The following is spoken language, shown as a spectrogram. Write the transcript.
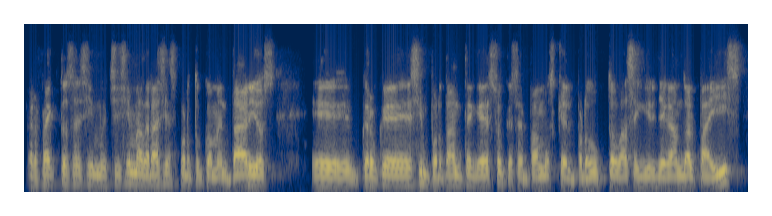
Perfecto, Ceci. Muchísimas gracias por tus comentarios. Eh, creo que es importante que eso, que sepamos que el producto va a seguir llegando al país,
